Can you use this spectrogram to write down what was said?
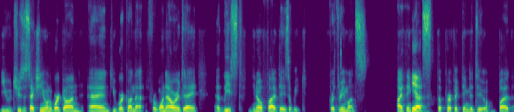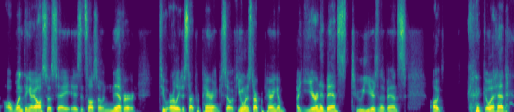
you choose a section you want to work on and you work on that for one hour a day at least you know five days a week for three months. I think yeah. that's the perfect thing to do. But uh, one thing i also say is it's also never too early to start preparing. So if you want to start preparing a, a year in advance two years in advance oh go ahead.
